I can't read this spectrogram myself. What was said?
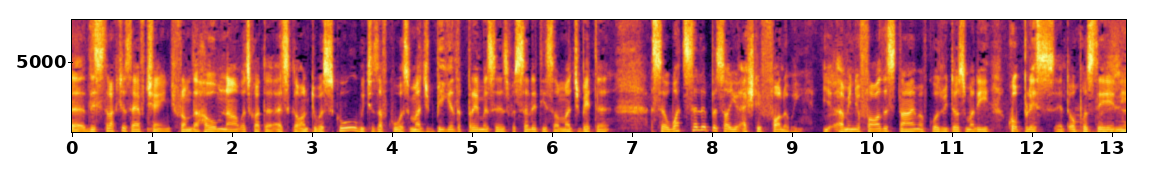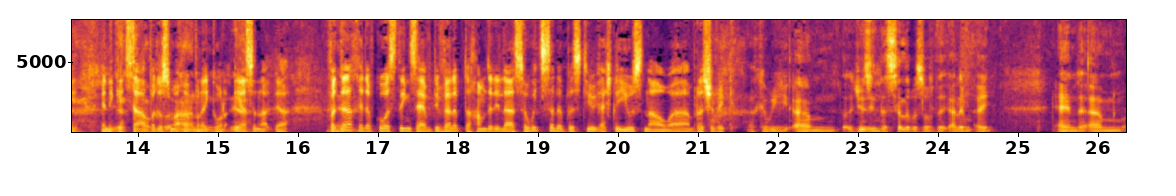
uh, the structures have changed from the home now. It's got a, it's gone to a school, which is of course much bigger. The premises, facilities are much better. So, what syllabus are you actually following? I mean, your father's time, of course, we do somebody koples at opposite and and the Yes, kitab wat ons mag gebruik or yeah. And yeah. Of course, things have developed, alhamdulillah. So, which syllabus do you actually use now, uh, Brother Shafiq? Okay, we um, using the syllabus of the LMA, and um,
